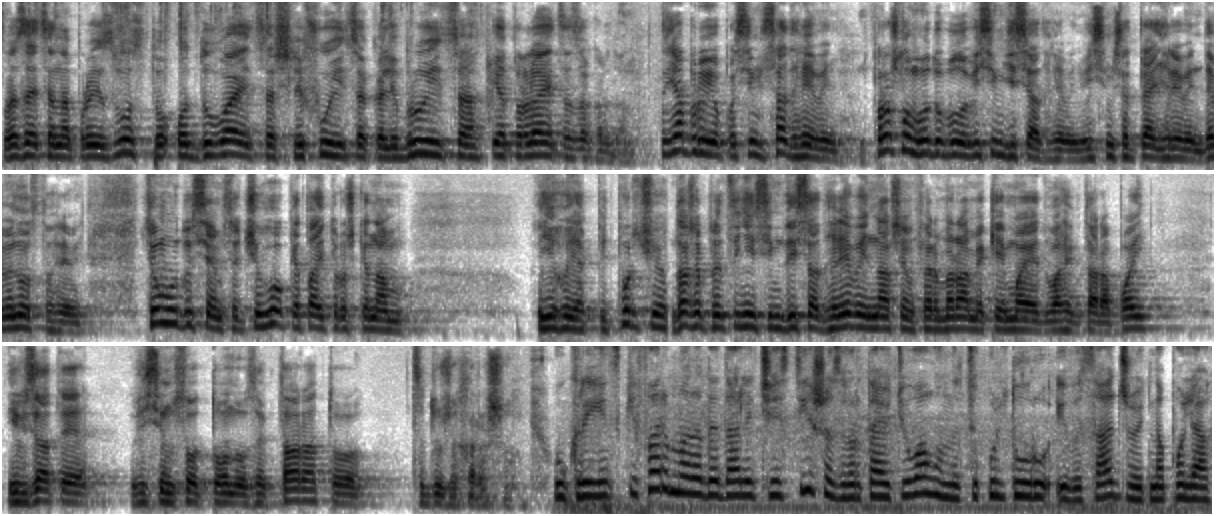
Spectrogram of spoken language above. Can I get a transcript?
везеться на производство, оддувається, шліфується, калібрується і відправляється за кордон. Я беру його по 70 гривень. В прошлому году було 80 гривень, 85 гривень, 90 гривень. В цьому году 70. Чого Китай трошки нам його як підпорчує. Навіть при ціні 70 гривень нашим фермерам, який має 2 гектара пай, і взяти 800 тонн з гектара, то це дуже хорошо. Українські фермери дедалі частіше звертають увагу на цю культуру і висаджують на полях.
